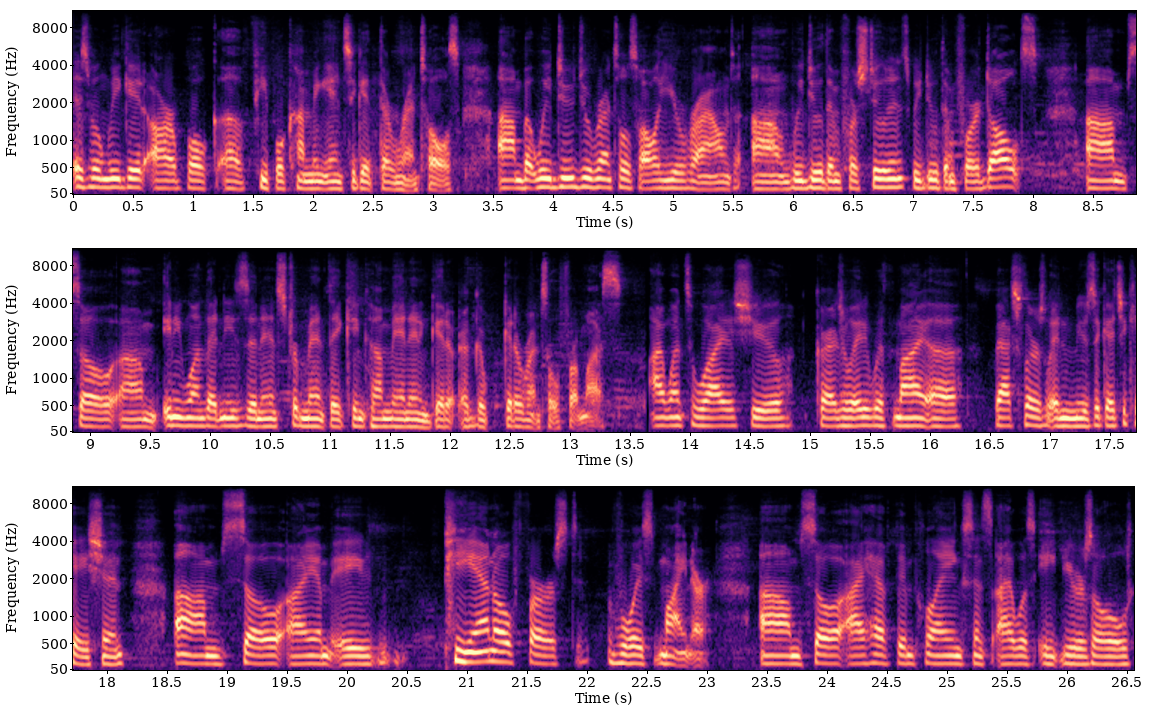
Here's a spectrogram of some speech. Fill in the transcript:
is when we get our bulk of people coming in to get their rentals. Um, but we do do rentals all year round. Um, we do them for students, we do them for adults. Um, so anyone that needs an instrument, they can come in and get a, get a rental from us. I went to YSU, graduated with my uh, bachelor's in music education. so I am a piano first, voice minor. Um, so I have been playing since I was eight years old.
